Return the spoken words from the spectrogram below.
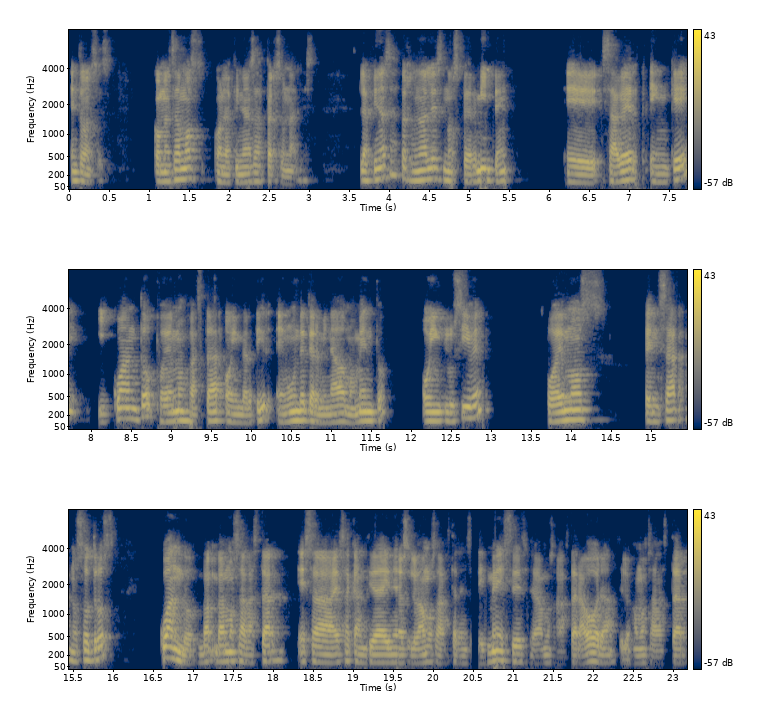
Entonces, comenzamos con las finanzas personales. Las finanzas personales nos permiten eh, saber en qué y cuánto podemos gastar o invertir en un determinado momento o inclusive podemos pensar nosotros cuándo vamos a gastar esa, esa, cantidad de dinero, si lo vamos a gastar en seis meses, si lo vamos a gastar ahora, si lo vamos a gastar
